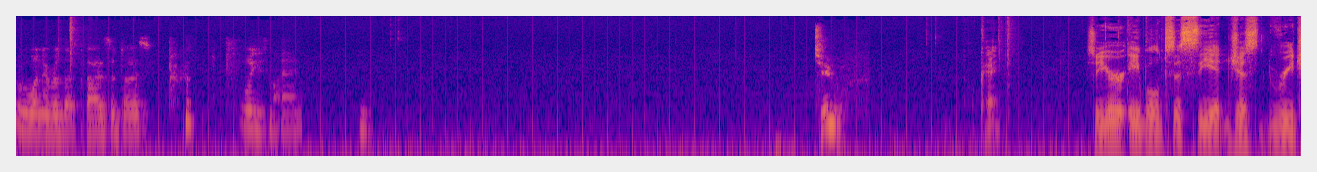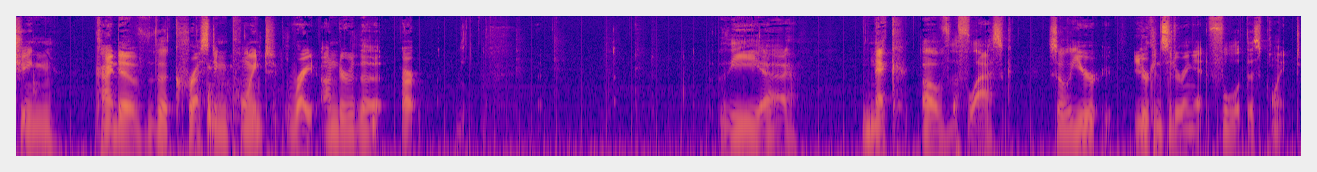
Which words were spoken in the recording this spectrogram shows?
Whenever that dies, it dies. we'll use mine. two. Okay. So you're able to see it just reaching kind of the cresting point right under the or, the uh, neck of the flask. So you're you're considering it full at this point.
